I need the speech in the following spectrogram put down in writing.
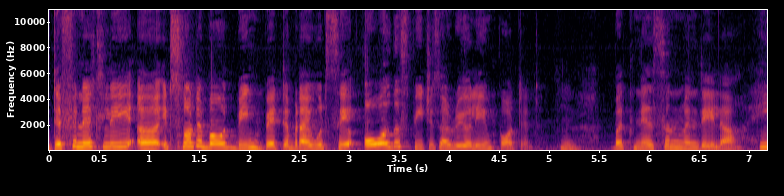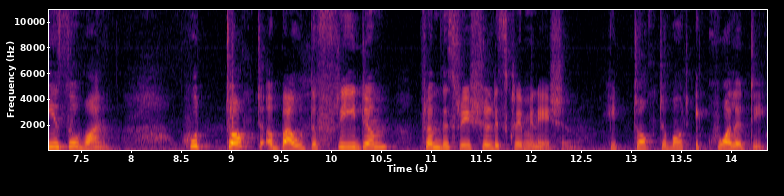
definitely, uh, it's not about being better, but I would say all the speeches are really important. Hmm. But Nelson Mandela, he is the one who talked about the freedom from this racial discrimination. He talked about equality.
